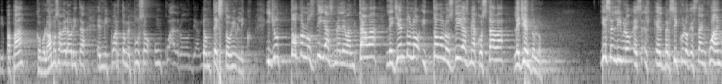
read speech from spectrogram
Mi papá, como lo vamos a ver ahorita, en mi cuarto me puso un cuadro donde había un texto bíblico. Y yo todos los días me levantaba leyéndolo y todos los días me acostaba leyéndolo. Y ese libro es el, versículo que está en Juan,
